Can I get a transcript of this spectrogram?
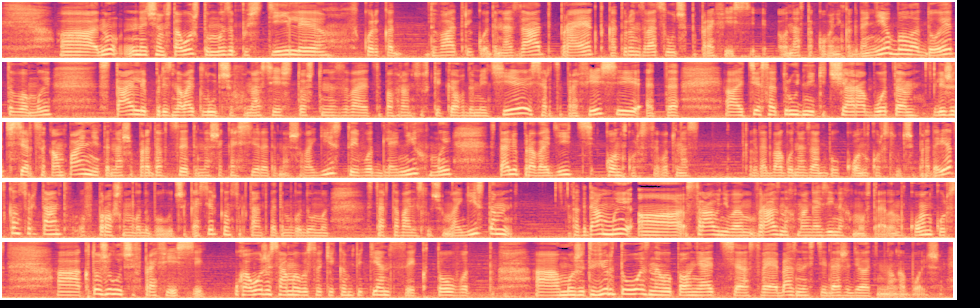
а, ну, начнем с того, что мы запустили сколько 2-3 года назад проект, который называется «Лучше по профессии». У нас такого никогда не было. До этого мы стали признавать лучших. У нас есть то, что называется по-французски «cœur de métier», «сердце профессии». Это а, те сотрудники, чья работа лежит в сердце компании. Это наши продавцы, это наши кассиры, это наши логисты. И вот для них мы стали проводить конкурсы. Вот у нас когда два года назад был конкурс «Лучший продавец-консультант», в прошлом году был «Лучший кассир-консультант», в этом году мы стартовали с «Лучшим логистом», когда мы э, сравниваем в разных магазинах, мы устраиваем конкурс, э, кто же лучше в профессии, у кого же самые высокие компетенции, кто вот а, может виртуозно выполнять свои обязанности и даже делать немного больше.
